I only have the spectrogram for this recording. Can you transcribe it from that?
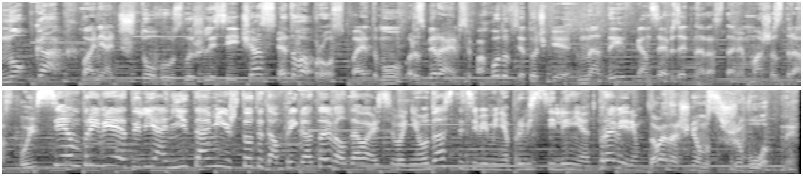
Но как понять, что вы услышали сейчас, это вопрос. Поэтому разбираемся по ходу, все точки над «и» в конце обязательно расставим. Маша, здравствуй. Всем привет, Илья, не томи, что ты там приготовил? Давай сегодня удастся тебе меня провести или нет? Проверим. Давай начнем с животных.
